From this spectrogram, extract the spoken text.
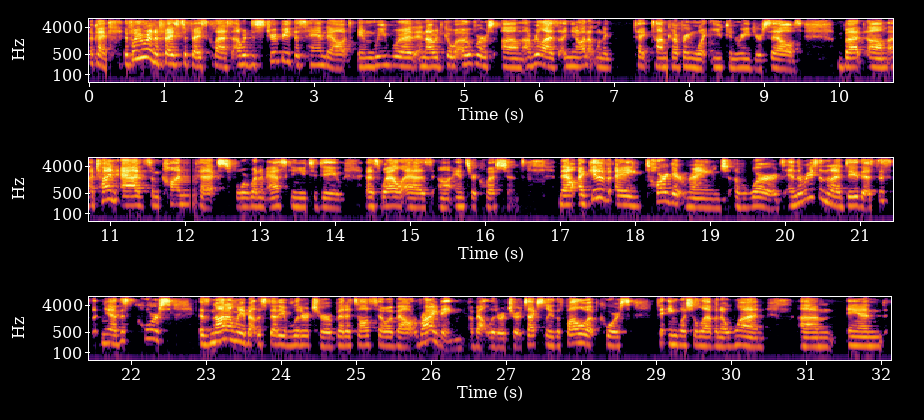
Okay, if we were in a face-to-face class, I would distribute this handout, and we would, and I would go over. Um, I realize, you know, I don't want to take time covering what you can read yourselves, but um, I try and add some context for what I'm asking you to do, as well as uh, answer questions. Now, I give a target range of words, and the reason that I do this, this, you know, this course is not only about the study of literature, but it's also about writing about literature. It's actually the follow-up course to English 1101. Um, and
